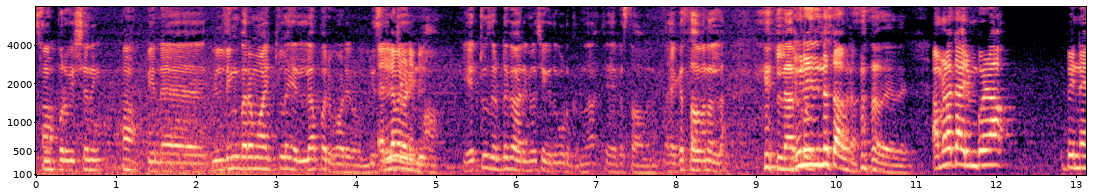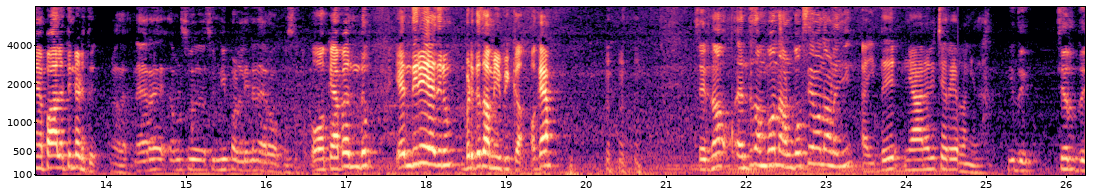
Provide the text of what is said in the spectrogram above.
സൂപ്പർവിഷന് പിന്നെ ബിൽഡിംഗ് പരമായിട്ടുള്ള എല്ലാ പരിപാടികളും. എല്ലാ പരിപാടിയും എ ടു സെഡ് കാര്യങ്ങൾ ചെയ്തു കൊടുക്കുന്ന ഏക സ്ഥാപനം. ഏക സ്ഥാപനമല്ല. എല്ലാവരും ജുനൈദിന്റെ സ്ഥാപനം. അതെ അതെ. നമ്മളെ കരിമ്പുഴ പിന്നെ പാലത്തിന്റെ അടുത്ത്. നേരെ സുന്നി പള്ളിന്റെ നേരെ ഓപ്പോസിറ്റ് ഓക്കെ അപ്പൊ എന്തും എന്തിനും ഏതിനും ഇവിടേക്ക് സമീപിക്കാം ഓക്കെ ശരി എന്ത് സംഭവം? അൺബോക്സ് ചെയ്യാൻ വന്നാണ് ഇത് ഞാനൊരു ചെറിയ ഇറങ്ങിയതാ. ഇത് ചെറുത്.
